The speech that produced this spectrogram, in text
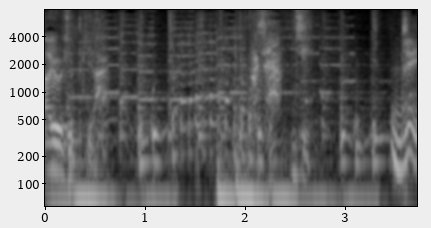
आयोजित किया है। अच्छा जी। जी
